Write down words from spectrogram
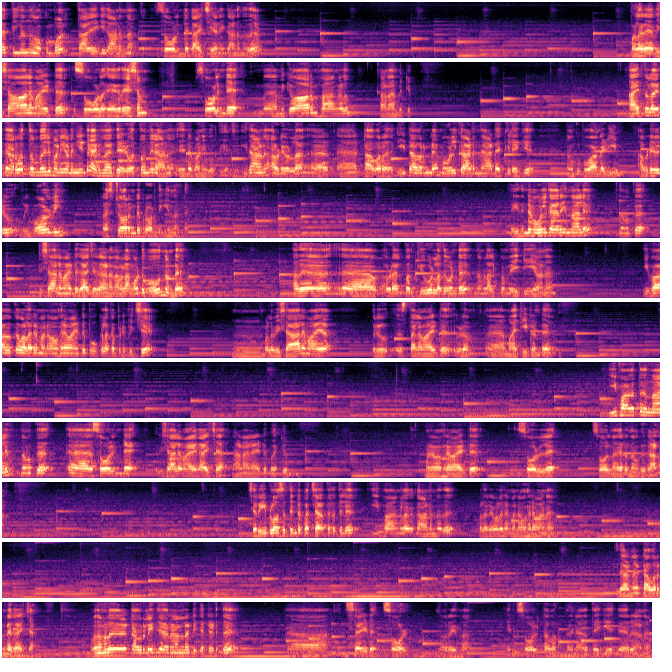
ഡക്കിൽ നിന്ന് നോക്കുമ്പോൾ താഴേക്ക് കാണുന്ന സോളിന്റെ കാഴ്ചയാണ് ഈ കാണുന്നത്. വളരെ വിശാലമായിട്ട് സോൾ ഏകദേശം സോളിന്റെ മിക്കവാറും ഭാഗങ്ങളും കാണാൻ പറ്റും. ആയിരത്തി തൊള്ളായിരത്തി അറുപത്തൊമ്പതിൽ പണി തുടങ്ങിയിട്ട് ആയിരത്തി തൊള്ളായിരത്തി എഴുപത്തൊന്നിലാണ് ഇതിന്റെ പണി പൂർത്തീകരിച്ചത്. ഇതാണ് അവിടെയുള്ള ടവർ. ഈ ടവറിന്റെ മുകളിൽ കാണുന്ന ആ ഡെക്കിലേക്ക് നമുക്ക് പോകാൻ കഴിയും. അവിടെ ഒരു റിവോൾവിംഗ് റെസ്റ്റോറന്റ് പ്രവർത്തിക്കുന്നുണ്ട്. ഇതിന്റെ മുകളിൽ കയറി നിന്നാൽ നമുക്ക് വിശാലമായിട്ട് കാഴ്ച കാണാം നമ്മൾ അങ്ങോട്ട് പോകുന്നുണ്ട്. അത് അവിടെ അല്പം ക്യൂ ഉള്ളതുകൊണ്ട് നമ്മൾ അല്പം വെയിറ്റ് ചെയ്യുകയാണ്. ഈ ഭാഗമൊക്കെ വളരെ മനോഹരമായിട്ട് പൂക്കളൊക്കെ പിടിപ്പിച്ച് വളരെ വിശാലമായ ഒരു സ്ഥലമായിട്ട് ഇവിടെ മാറ്റിയിട്ടുണ്ട്. ഈ ഭാഗത്ത് നിന്നാലും നമുക്ക് സോളിന്റെ വിശാലമായ കാഴ്ച കാണാനായിട്ട് പറ്റും. മനോഹരമായിട്ട് സോളിലെ സോൾ നഗരം നമുക്ക് കാണാം. ചെറിയ ബ്ലോസത്തിന്റെ പശ്ചാത്തലത്തിൽ ഈ ഭാഗങ്ങളൊക്കെ കാണുന്നത് വളരെ വളരെ മനോഹരമാണ്. ഇതാണ് ടവറിന്റെ കാഴ്ച. അപ്പോൾ നമ്മൾ ടവറിലേക്ക് കയറാനുള്ള ടിക്കറ്റ് എടുത്ത് ഇൻസൈഡ് സോൾ എന്ന് പറയുന്ന എൻ സോൾ ടവർ അതിനകത്തേക്ക് കയറുകയാണ്.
